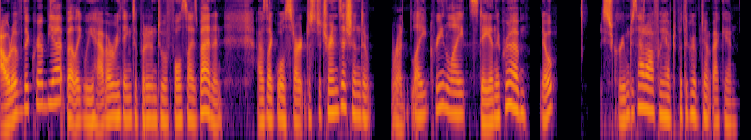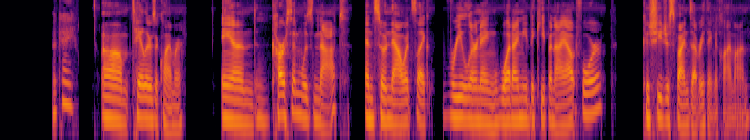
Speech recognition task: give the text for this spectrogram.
out of the crib yet, but like we have everything to put it into a full size bed. And I was like, we'll start just a transition to red light, green light, stay in the crib. Nope. He screamed his head off. We have to put the crib tent back in. Okay. um, Taylor's a climber and Mm. Carson was not. And so now it's like relearning what I need to keep an eye out for because she just finds everything to climb on.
